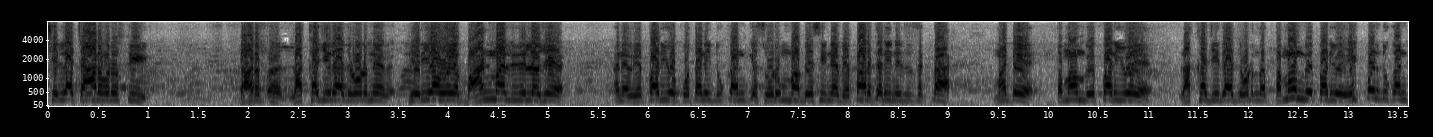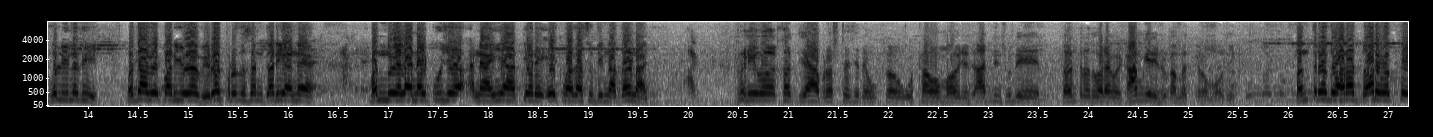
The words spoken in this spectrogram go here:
છેલ્લા ચાર વર્ષથી લાખાજીરાજ રોડને ફેરિયાઓએ બાનમાં લીધેલો છે અને વેપારીઓ પોતાની દુકાન કે શોરૂમમાં બેસીને વેપાર કરી નથી શકતા. માટે તમામ વેપારીઓએ લાખાજીરાજ રોડના તમામ વેપારીઓ એક પણ દુકાન ખોલી નથી. બધા વેપારીઓએ વિરોધ પ્રદર્શન કરી અને બંધનું એલાન આપ્યું છે અને અહીંયા અત્યારે એક વાગ્યા સુધીના ધરણા છે. ઘણી વખત જે આ પ્રશ્ન છે તે ઉઠાવવામાં આવે છે. આજ દિન સુધી તંત્ર દ્વારા કોઈ કામગીરી શું કામ નથી કરવામાં આવતી? તંત્ર દ્વારા દર વખતે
